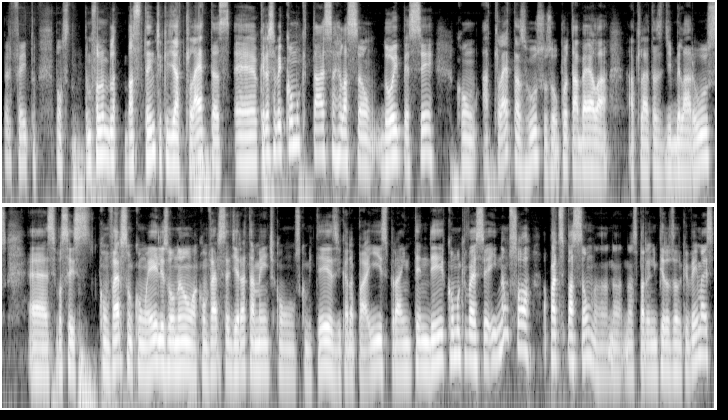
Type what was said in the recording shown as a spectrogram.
Perfeito. Bom, estamos falando bastante aqui de atletas. É, eu queria saber como que está essa relação do IPC com atletas russos, ou por tabela, atletas de Belarus, é, se vocês conversam com eles ou não, a conversa é diretamente com os comitês de cada país para entender como que vai ser, e não só a participação na, na, nas Paralimpíadas do ano que vem, mas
